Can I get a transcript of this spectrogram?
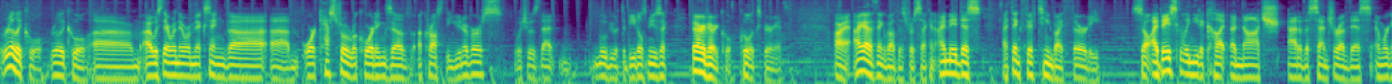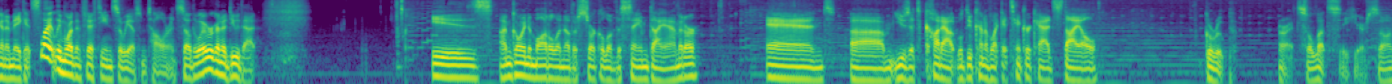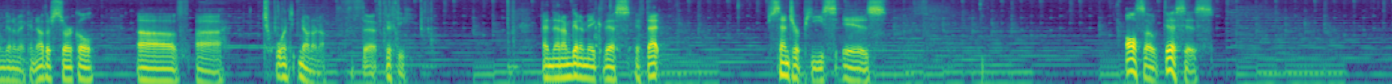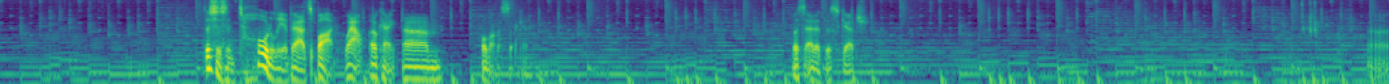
Really cool, really cool. Um, I was there when they were mixing the um, orchestral recordings of Across the Universe, which was that movie with the Beatles music. Very, very cool. Cool experience. All right, I got to think about this for a second. I made this, I think, 15 by 30. So I basically need to cut a notch out of the center of this, and we're going to make it slightly more than 15 so we have some tolerance. So the way we're going to do that is I'm going to model another circle of the same diameter and um, use it to cut out. We'll do kind of like a Tinkercad style group. All right, so let's see here. So I'm going to make another circle of uh, 20, no, no, no, the 50. And then I'm going to make this, if that centerpiece is... Also, this is... This isn't totally a bad spot. Wow, okay. Um, hold on a second. Let's edit this sketch.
